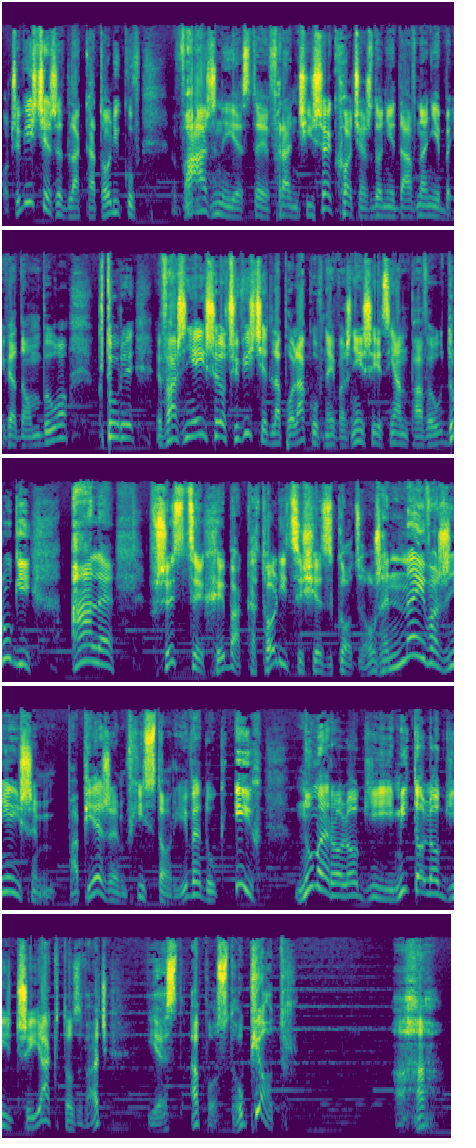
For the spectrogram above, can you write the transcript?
oczywiście, że dla katolików ważny jest e, Franciszek, chociaż do niedawna nie wiadomo było, który ważniejszy, oczywiście dla Polaków najważniejszy jest Jan Paweł II, ale wszyscy chyba katolicy się zgodzą, że najważniejszym papieżem w historii według ich numerologii, mitologii, czy jak to zwać, jest apostoł Piotr. Aha,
